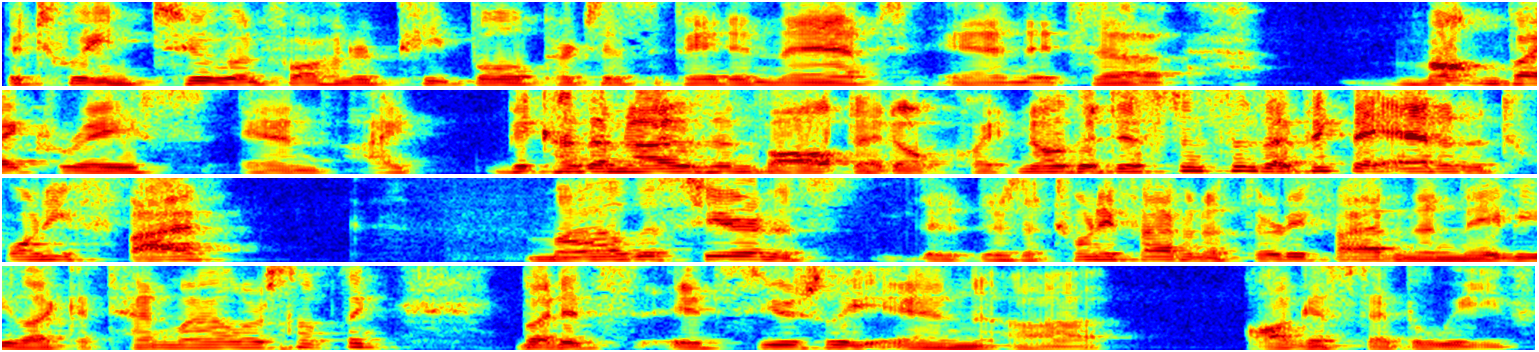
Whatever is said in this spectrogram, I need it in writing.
between two and 400 people participate in that. And it's a mountain bike race. And I, because I'm not as involved, I don't quite know the distances. I think they added a 25 mile this year and it's there's a 25 and a 35 and then maybe like a 10 mile or something but it's it's usually in uh, august i believe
